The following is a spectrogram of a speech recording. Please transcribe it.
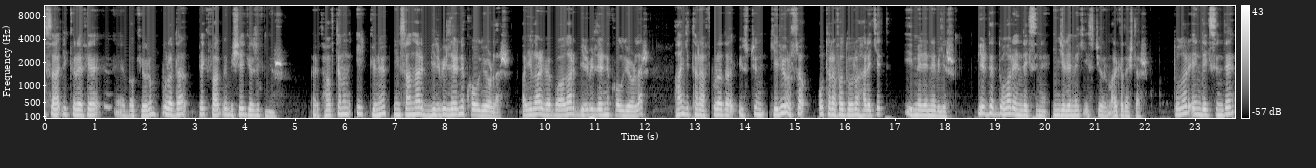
Saatlik grafiğe e, bakıyorum. Burada pek farklı bir şey gözükmüyor. Evet, haftanın ilk günü insanlar birbirlerini kolluyorlar. Ayılar ve boğalar birbirlerini kolluyorlar. Hangi taraf burada üstün geliyorsa o tarafa doğru hareket ivmelenebilir. Bir de dolar endeksini incelemek istiyorum arkadaşlar. Dolar endeksinde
